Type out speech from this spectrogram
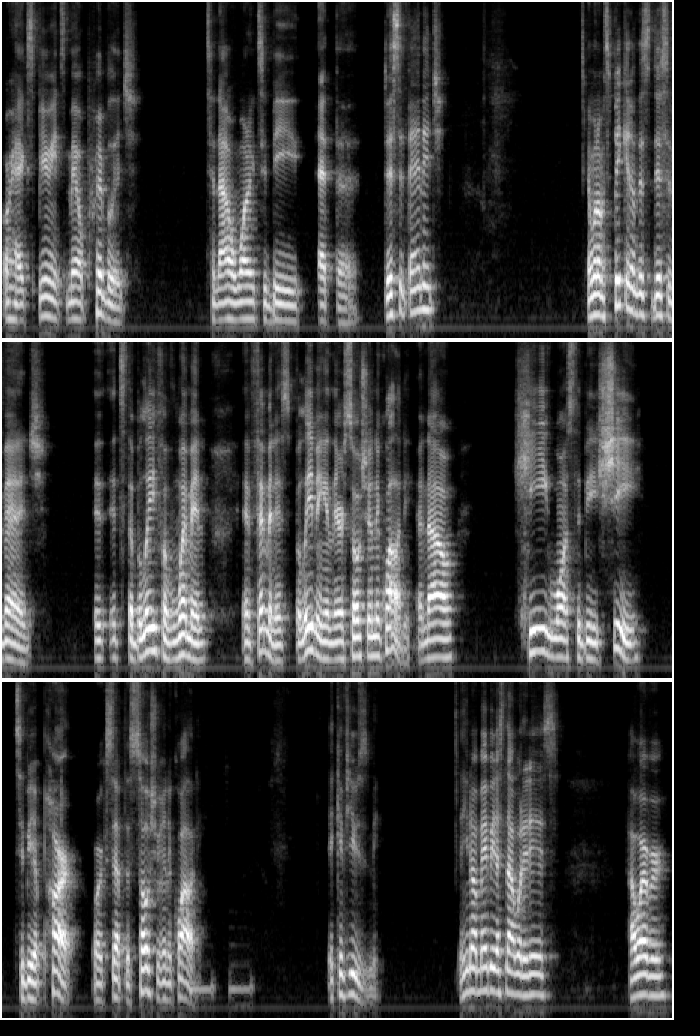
or had experienced male privilege, to now wanting to be at the disadvantage and when I'm speaking of this disadvantage, it, it's the belief of women and feminists believing in their social inequality. And now he wants to be she to be a part or accept the social inequality. It confuses me. And you know, maybe that's not what it is. However,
